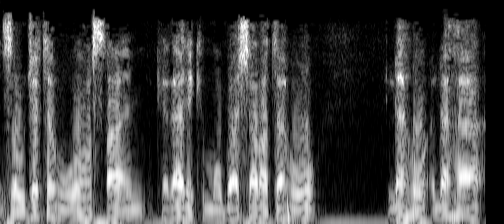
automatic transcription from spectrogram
زوجته وهو صائم كذلك مباشرته له لها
